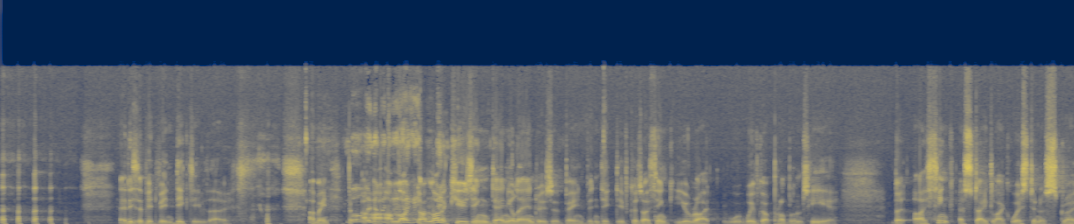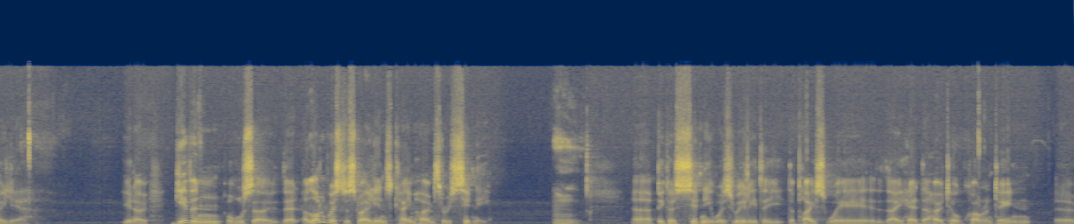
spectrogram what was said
it is a bit vindictive, though. I mean, well, I, am not. I'm not accusing Daniel Andrews of being vindictive because I think you're right. We've got problems here, but I think a state like Western Australia, you know, given also that a lot of West Australians came home through Sydney. Mm-hmm uh, because Sydney was really the, the place where they had the hotel quarantine, uh,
